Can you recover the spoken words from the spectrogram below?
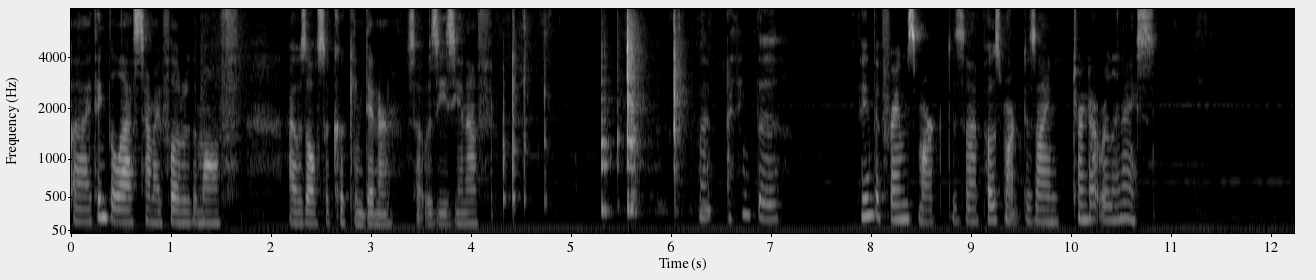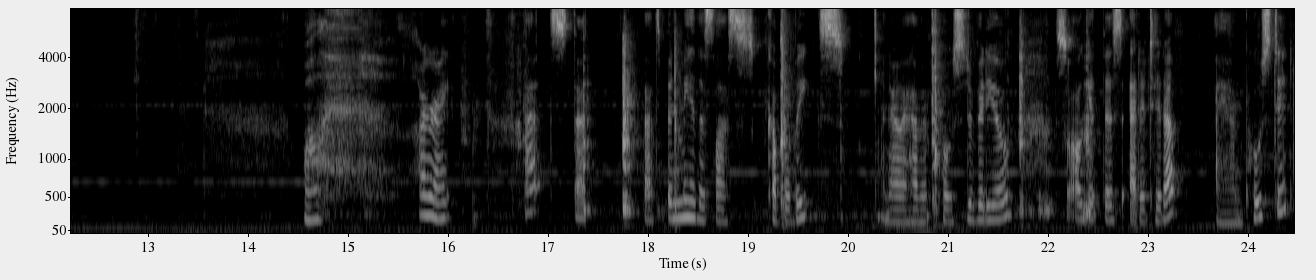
uh, I think the last time I floated them off, I was also cooking dinner, so it was easy enough. But I think the, I think the frames mark design, postmark design turned out really nice. That's, that, that's been me this last couple weeks. I know I haven't posted a video, so I'll get this edited up and posted.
